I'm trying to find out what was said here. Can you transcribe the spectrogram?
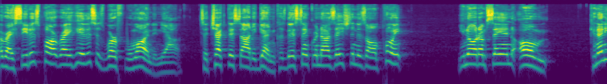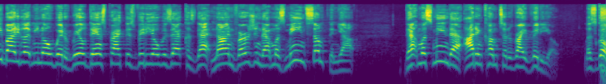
Alright, see this part right here, this is worth rewinding, y'all. To check this out again, because their synchronization is on point. You know what I'm saying? Um, can anybody let me know where the real dance practice video was at? Because that non-version, that must mean something, y'all. That must mean that I didn't come to the right video. Let's go.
